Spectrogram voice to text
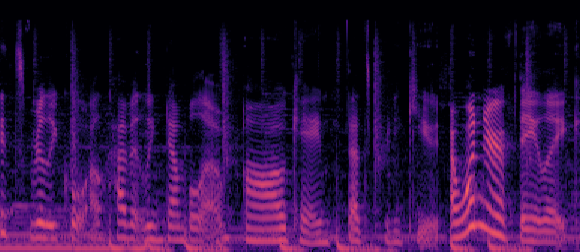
it's really cool. I'll have it linked down below. Oh, okay. That's pretty cute. I wonder if they like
